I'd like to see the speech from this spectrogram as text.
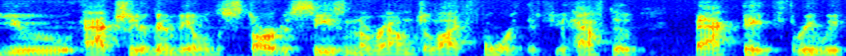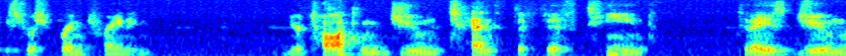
you actually are going to be able to start a season around July 4th, if you have to backdate three weeks for spring training, you're talking June 10th to 15th. Today's June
